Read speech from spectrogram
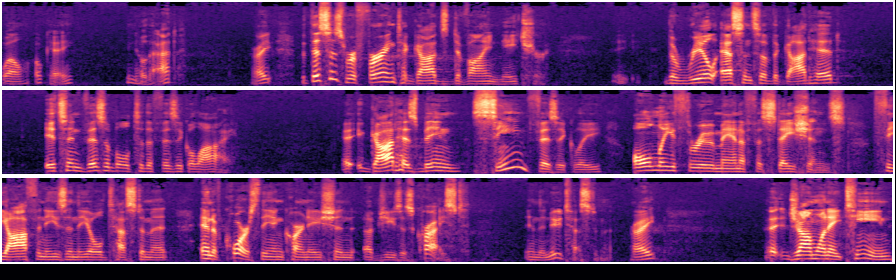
Well, okay, you know that, right? But this is referring to God's divine nature. The real essence of the Godhead, it's invisible to the physical eye. Eh, God has been seen physically only through manifestations, theophanies in the Old Testament, and of course, the incarnation of Jesus Christ in the New Testament, right? Uh, John 1:18,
